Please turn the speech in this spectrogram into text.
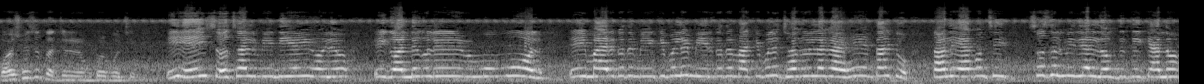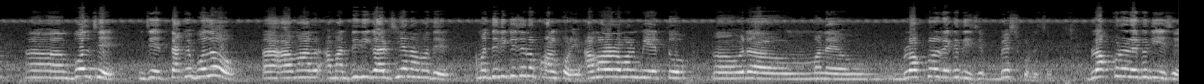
বয়স হয়েছে তার জন্য এরকম করে বলছি। এই এই সোশ্যাল মিডিয়াই হলো, এই গন্ডগোলের মূল। এই মায়ের কথা মেয়েকে বলে, মেয়ের কথা মাকে বলে ঝগড়া লাগায়। হ্যাঁ তাই তো। তাহলে এখন সেই সোশ্যাল মিডিয়ার লোকদেরকে কেন বলছে যে তাকে বলো আমার আমার দিদি গার্জিয়ান আমাদের। আমার দিদিকে যেন কল করে। আমার আর আমার মেয়ের তো ওটা মানে ব্লক করে রেখে দিয়েছে, বেশ করেছে। ব্লক করে রেখে দিয়েছে।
